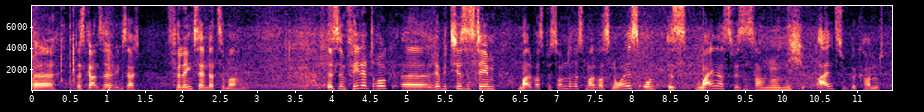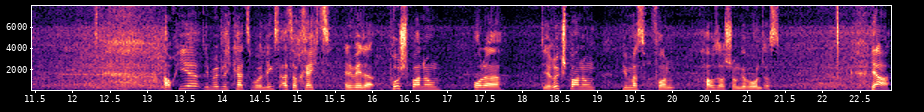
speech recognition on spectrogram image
äh, das Ganze, wie gesagt, für Linkshänder zu machen. Ist im Federdruck äh, Repetiersystem mal was Besonderes, mal was Neues und ist meines Wissens nach noch nicht allzu bekannt. Auch hier die Möglichkeit sowohl links als auch rechts entweder Push-Spannung oder die Rückspannung, wie man es von Haus aus schon gewohnt ist. Ja,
